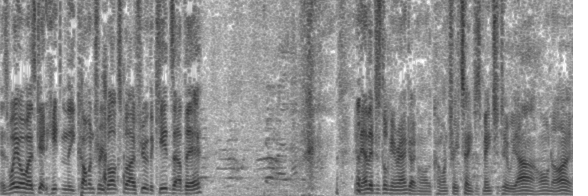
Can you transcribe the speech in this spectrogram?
as we almost get hit in the commentary box by a few of the kids up there. and now they're just looking around going, oh, the commentary team just mentioned who we are. Oh, no.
